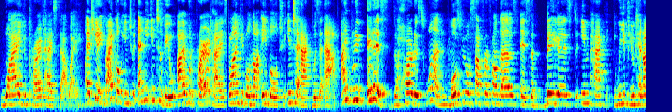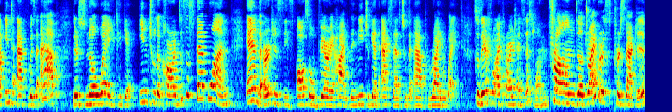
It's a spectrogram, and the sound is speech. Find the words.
why you prioritize that way. And here, if I go into any interview, I would prioritize blind people not able to interact with the app. I believe it is the hardest one. Most people suffer from this. It's the biggest impact if you cannot interact with the app there's no way you can get into the car. This is step one. And the urgency is also very high. They need to get access to the app right away. So therefore, I prioritize this one. From the driver's perspective,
